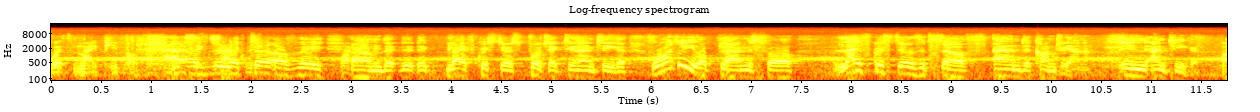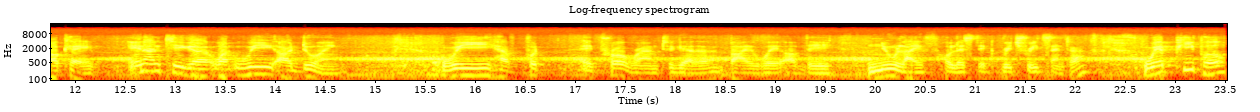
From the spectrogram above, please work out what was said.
with my people. And As exactly director of the, um, the, the, the Life Crystals project in Antigua, what are your plans for Life Crystals itself and Chondriana in Antigua? Okay. In Antigua, what we are doing, we have put a program together by way of the New Life Holistic Retreat Center where people,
